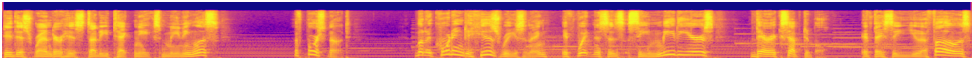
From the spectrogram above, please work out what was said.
Did this render his study techniques meaningless? Of course not. But according to his reasoning, if witnesses see meteors, they're acceptable. If they see UFOs,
